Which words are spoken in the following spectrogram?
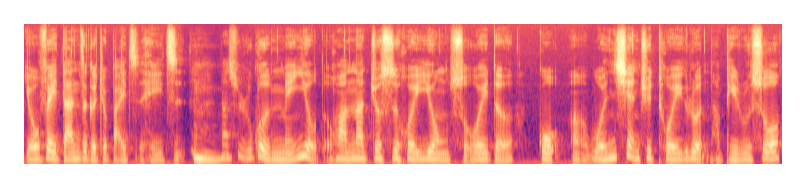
油费单这个就白纸黑字。嗯。但是如果没有的话，那就是会用所谓的国呃文献去推论啊，比如说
